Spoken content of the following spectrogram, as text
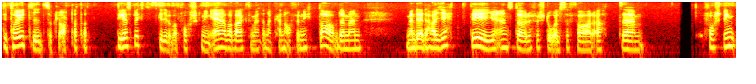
det tar ju tid såklart att, att dels beskriva vad forskning är, vad verksamheterna kan ha för nytta av det, men, men det det har gett det är ju en större förståelse för att eh, forskning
